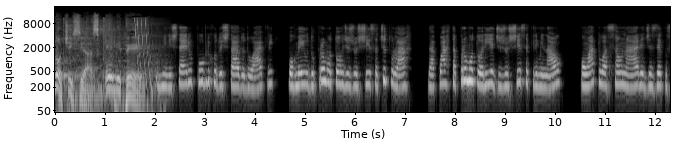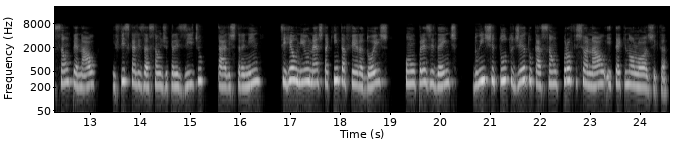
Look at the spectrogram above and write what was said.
Notícias MP. O Ministério Público do Estado do Acre, por meio do promotor de justiça titular da 4 Promotoria de Justiça Criminal, com atuação na área de execução penal e fiscalização de presídio, Thales Tranin, se reuniu nesta quinta-feira 2 com o presidente do Instituto de Educação Profissional e Tecnológica,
